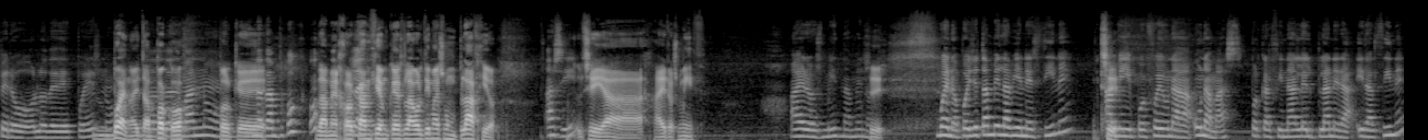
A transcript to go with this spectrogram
pero lo de después no. Bueno, y tampoco, no- porque no, tampoco. la mejor La- canción que es la última es un plagio. Ah, sí. Sí, a Aerosmith. Aerosmith, nada menos. Sí. Bueno, pues yo también la vi en el cine. Sí. A mí pues fue una, una más, porque al final el plan era ir al cine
